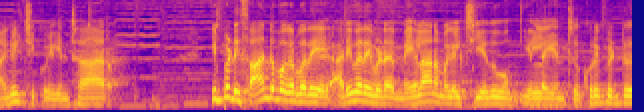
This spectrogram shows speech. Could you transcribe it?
மகிழ்ச்சி கொள்கின்றார். இப்படி சான்று பகர்வதை அறிவதை விட மேலான மகிழ்ச்சி எதுவும் இல்லை என்று குறிப்பிட்டு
